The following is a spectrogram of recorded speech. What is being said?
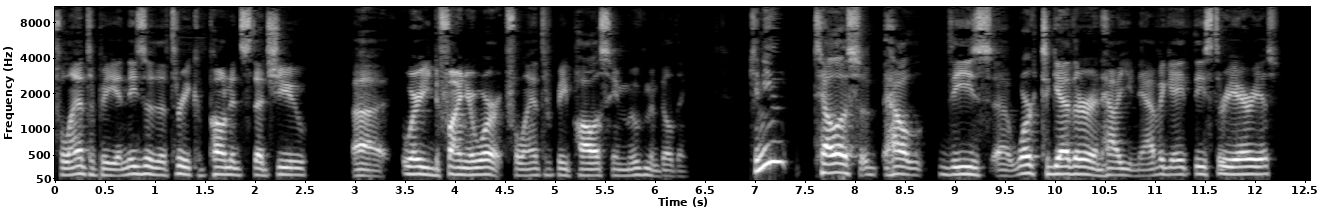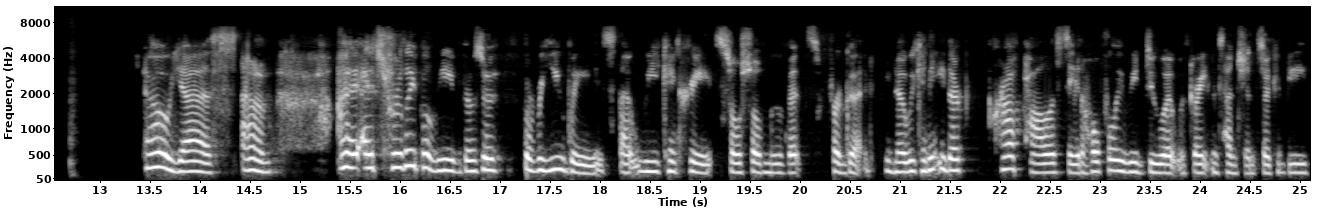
philanthropy, and these are the three components that you uh, where you define your work: philanthropy, policy, and movement building. Can you tell us how these uh, work together and how you navigate these three areas? Oh yes, um, I, I truly believe those are three ways that we can create social movements for good. You know, we can either craft policy and hopefully we do it with great intention so it can be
